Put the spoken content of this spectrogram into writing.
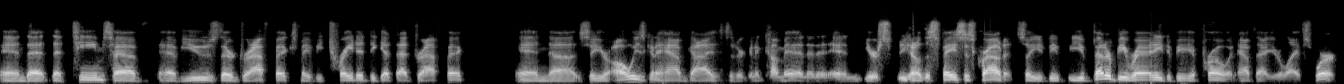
and that, that teams have, have used their draft picks, maybe traded to get that draft pick and uh, so you're always going to have guys that are going to come in and, and you're you know the space is crowded. So you'd be you better be ready to be a pro and have that your life's work.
